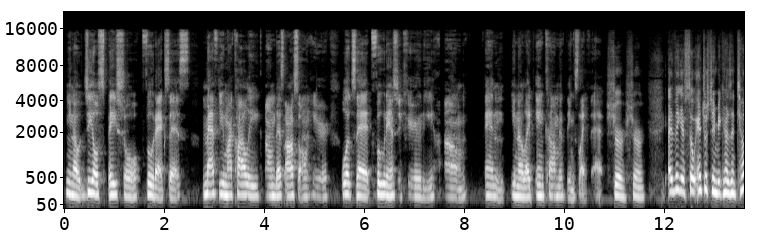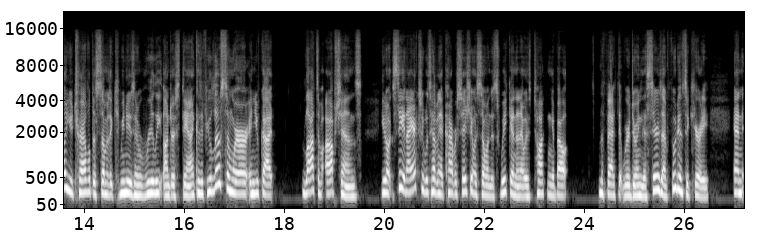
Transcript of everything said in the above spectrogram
you know, geospatial food access. Matthew, my colleague, um, that's also on here, looks at food insecurity. Um, and you know like income and things like that sure sure i think it's so interesting because until you travel to some of the communities and really understand because if you live somewhere and you've got lots of options you don't see and i actually was having a conversation with someone this weekend and i was talking about the fact that we're doing this series on food insecurity and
